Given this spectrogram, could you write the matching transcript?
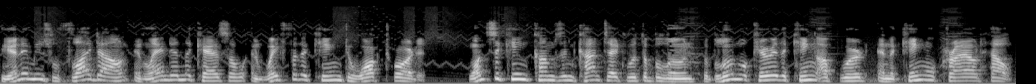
The enemies will fly down and land in the castle and wait for the king to walk toward it. Once the king comes in contact with the balloon, the balloon will carry the king upward and the king will cry out help.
